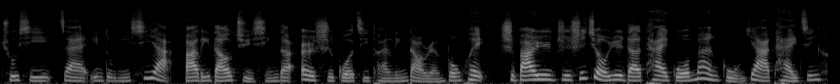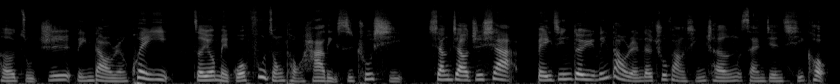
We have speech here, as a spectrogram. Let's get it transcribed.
出席在印度尼西亚巴厘岛举行的二十国集团领导人峰会。十八日至十九日的泰国曼谷亚太经合组织领导人会议，则由美国副总统哈里斯出席。相较之下，北京对于领导人的出访行程三缄其口。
